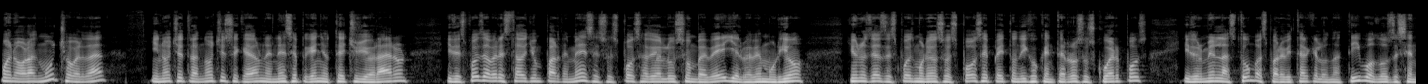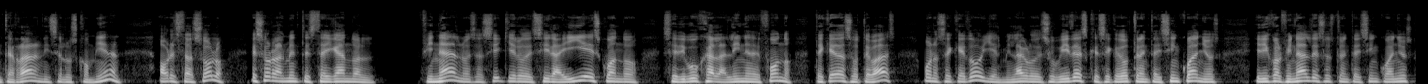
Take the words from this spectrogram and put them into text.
Bueno, oras mucho, ¿verdad? Y noche tras noche se quedaron en ese pequeño techo y lloraron. Y después de haber estado ya un par de meses, su esposa dio a luz un bebé y el bebé murió. Y unos días después murió su esposa y Peyton dijo que enterró sus cuerpos y durmió en las tumbas para evitar que los nativos los desenterraran y se los comieran. Ahora está solo. Eso realmente está llegando al final, ¿no es así? Quiero decir, ahí es cuando se dibuja la línea de fondo. ¿Te quedas o te vas? Bueno, se quedó y el milagro de su vida es que se quedó 35 años y dijo al final de esos 35 años,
